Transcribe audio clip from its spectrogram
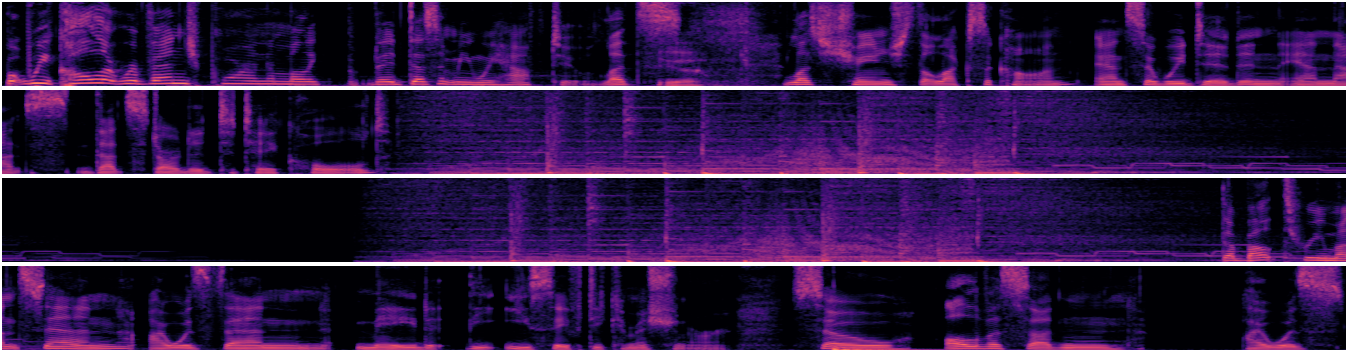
But we call it revenge porn. I'm like, that doesn't mean we have to. Let's Yeah. let's change the lexicon. And so we did, and and that's that started to take hold. About three months in, I was then made the e safety commissioner. So all of a sudden, I was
